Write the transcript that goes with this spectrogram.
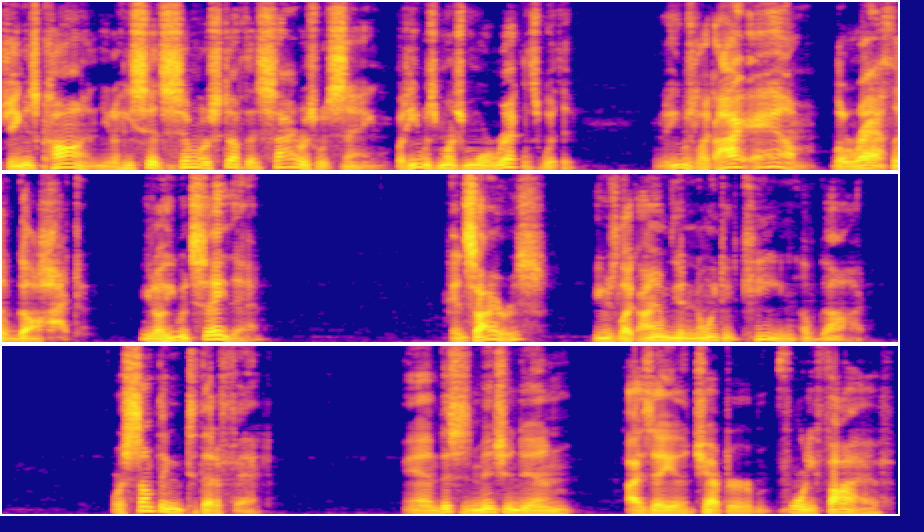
Genghis Khan, you know, he said similar stuff that Cyrus was saying, but he was much more reckless with it. He was like, I am the wrath of God. You know, he would say that. And Cyrus, he was like, I am the anointed king of God, or something to that effect. And this is mentioned in Isaiah chapter 45,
